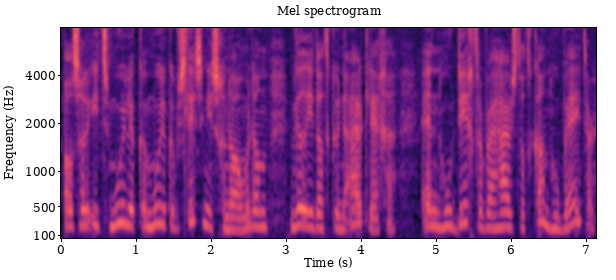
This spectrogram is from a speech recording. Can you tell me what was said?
als er iets moeilijk, een moeilijke beslissing is genomen, dan wil je dat kunnen uitleggen. En hoe dichter bij huis dat kan, hoe beter.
